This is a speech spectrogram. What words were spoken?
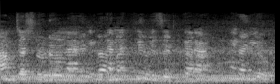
आमच्या स्टुडिओला एकदा नक्की व्हिजिट करा. थँक्यू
